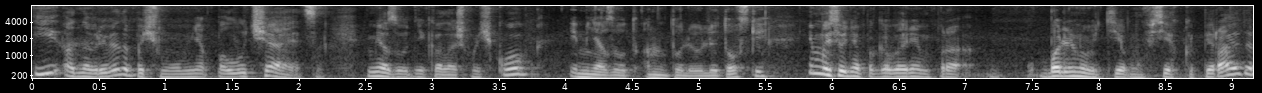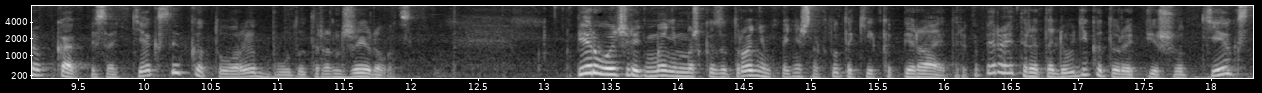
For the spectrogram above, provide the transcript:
и одновременно, почему у меня получается. Меня зовут Николай Шмычков. И меня зовут Анатолий Улитовский. И мы сегодня поговорим про больную тему всех копирайтеров, как писать тексты, которые будут ранжироваться. В первую очередь мы немножко затронем, конечно, кто такие копирайтеры. Копирайтеры это люди, которые пишут текст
